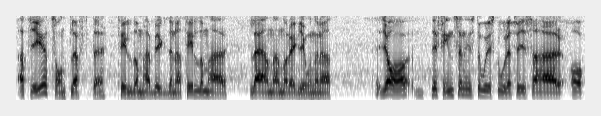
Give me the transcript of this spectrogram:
att ge ett sådant löfte till de här bygderna, till de här länen och regionerna. att Ja, det finns en historisk orättvisa här och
